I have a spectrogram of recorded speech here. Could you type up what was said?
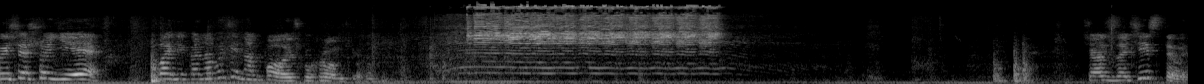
Пише, що є. Владіка, навчи нам паличку хромчику. Зараз зачистили.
